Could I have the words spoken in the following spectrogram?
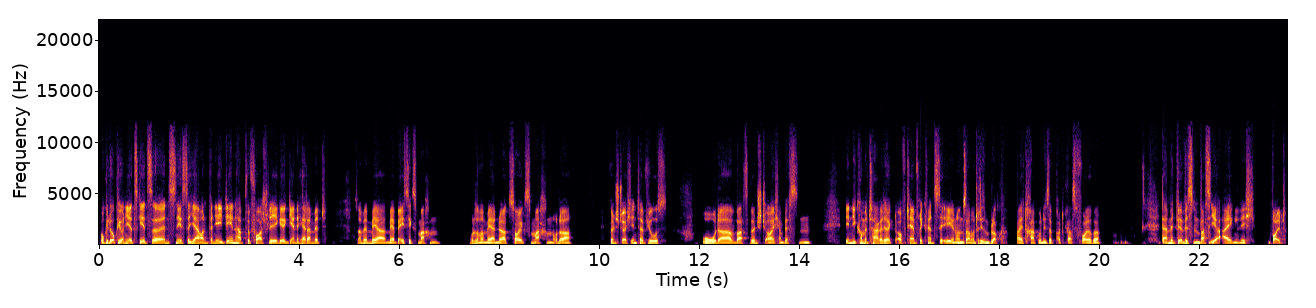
Okidoki, und jetzt geht's äh, ins nächste Jahr. Und wenn ihr Ideen habt für Vorschläge, gerne her damit. Sollen wir mehr, mehr Basics machen? Oder sollen wir mehr Nerdzeugs machen? Oder Wünscht ihr euch Interviews? Oder was wünscht ihr euch am besten in die Kommentare direkt auf termfrequenz.de in unserem, unter diesem Blogbeitrag und dieser Podcast-Folge, damit wir wissen, was ihr eigentlich wollt.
